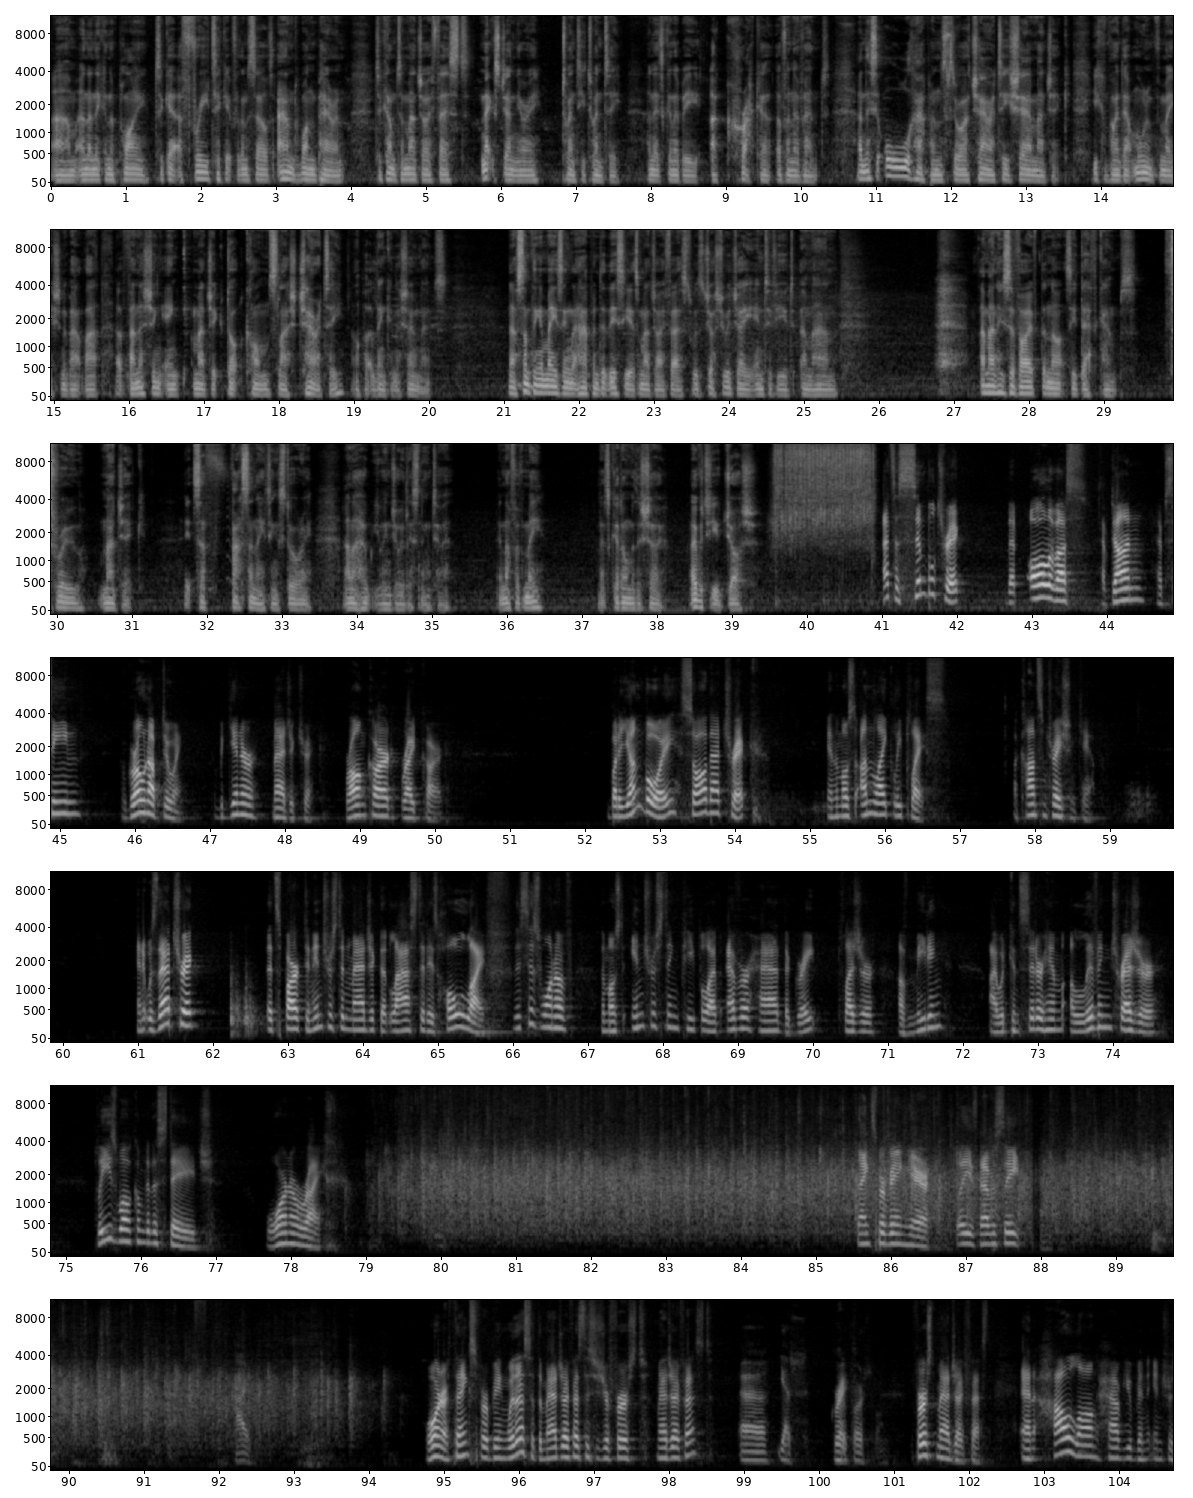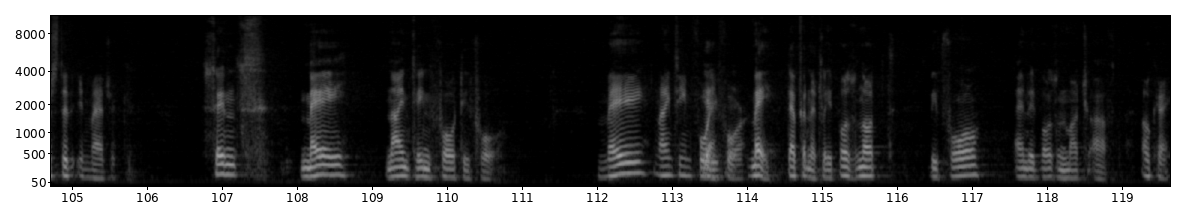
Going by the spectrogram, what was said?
Um, and then they can apply to get a free ticket for themselves and one parent to come to Magifest next January 2020 and it's going to be a cracker of an event. And this all happens through our charity ShareMagic. You can find out more information about that at vanishingincmagic.com slash charity. I'll put a link in the show notes. Now, something amazing that happened at this year's Magifest was Joshua Jay interviewed a man, a man who survived the Nazi death camps through magic. It's a fascinating story, and I hope you enjoy listening to it. Enough of me. Let's get on with the show. Over to you, Josh. That's a simple trick that all of us have done, have seen, have grown up doing. A beginner magic trick. Wrong card, right card. But a young boy saw that trick in the most unlikely place a concentration camp. And it was that trick that sparked an interest in magic that lasted his whole life. This is one of the most interesting people I've ever had the great pleasure of meeting. I would consider him a living treasure. Please welcome to the stage Werner Reich. Thanks for being here. Please have a seat. Werner, thanks for being with us at the Magifest. This is your first Magifest? Uh, yes. Great. The first one. First Magifest. And how long have you been interested in magic? Since May 1944. May Yeah, 1944. May, definitely. It was not before and it wasn't much after. Okay.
